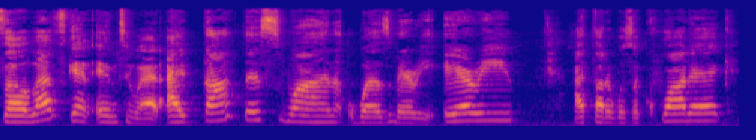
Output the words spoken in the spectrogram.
So let's get into it. I thought this one was very airy. I thought it was aquatic.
